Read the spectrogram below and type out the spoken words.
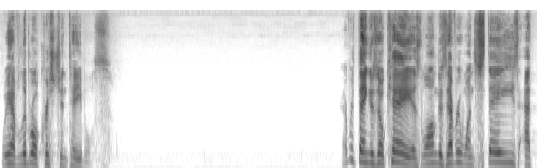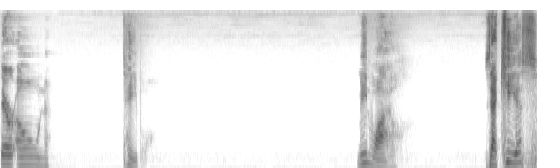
We have liberal Christian tables. Everything is okay as long as everyone stays at their own table. Meanwhile, Zacchaeus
